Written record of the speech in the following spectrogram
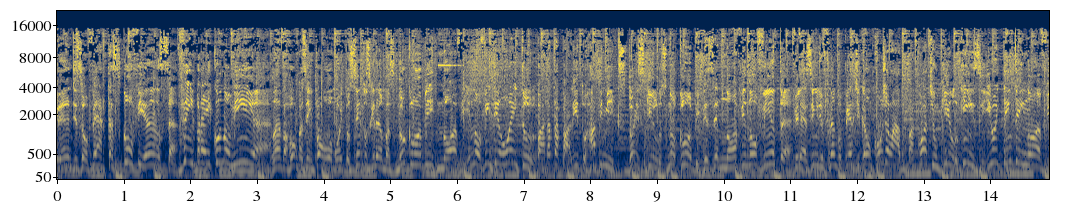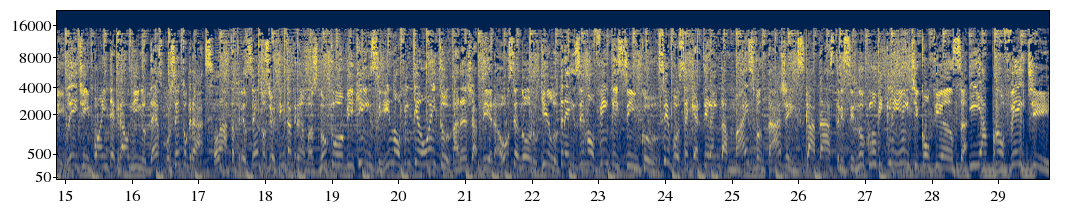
Grandes ofertas, confiança. Vem pra economia. Lava roupas em pó Omo 800 gramas no clube, 9,98. Batata palito Happy Mix 2 quilos no clube, 19,90. Filezinho de frango perdigão congelado, pacote 1 quilo, 15,89. Leite em pó integral ninho 10% grátis. Lata 380 gramas no clube, 15,98. Laranja pera ou cenouro quilo, 3,95. Se você quer ter ainda mais vantagens, cadastre-se no clube Cliente Confiança e aproveite.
